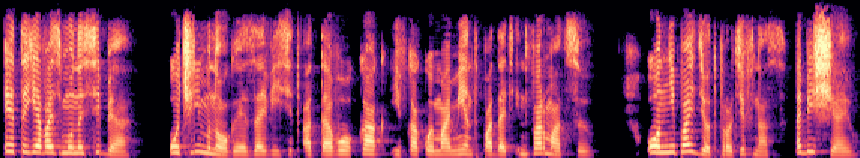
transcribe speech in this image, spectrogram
«Это я возьму на себя. Очень многое зависит от того, как и в какой момент подать информацию. Он не пойдет против нас, обещаю».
